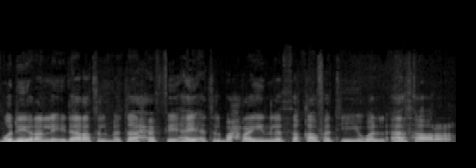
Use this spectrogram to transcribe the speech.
مديرا لإدارة المتاحف في هيئة البحرين للثقافة والآثار.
